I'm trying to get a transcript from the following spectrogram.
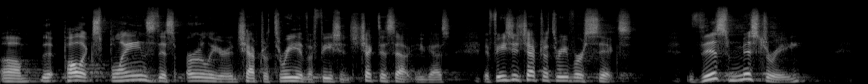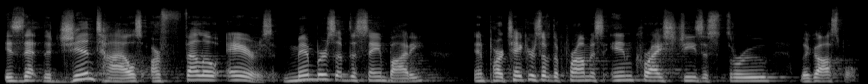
um, that Paul explains this earlier in chapter 3 of Ephesians. Check this out, you guys. Ephesians chapter 3, verse 6. This mystery is that the Gentiles are fellow heirs, members of the same body and partakers of the promise in Christ Jesus through the gospel.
